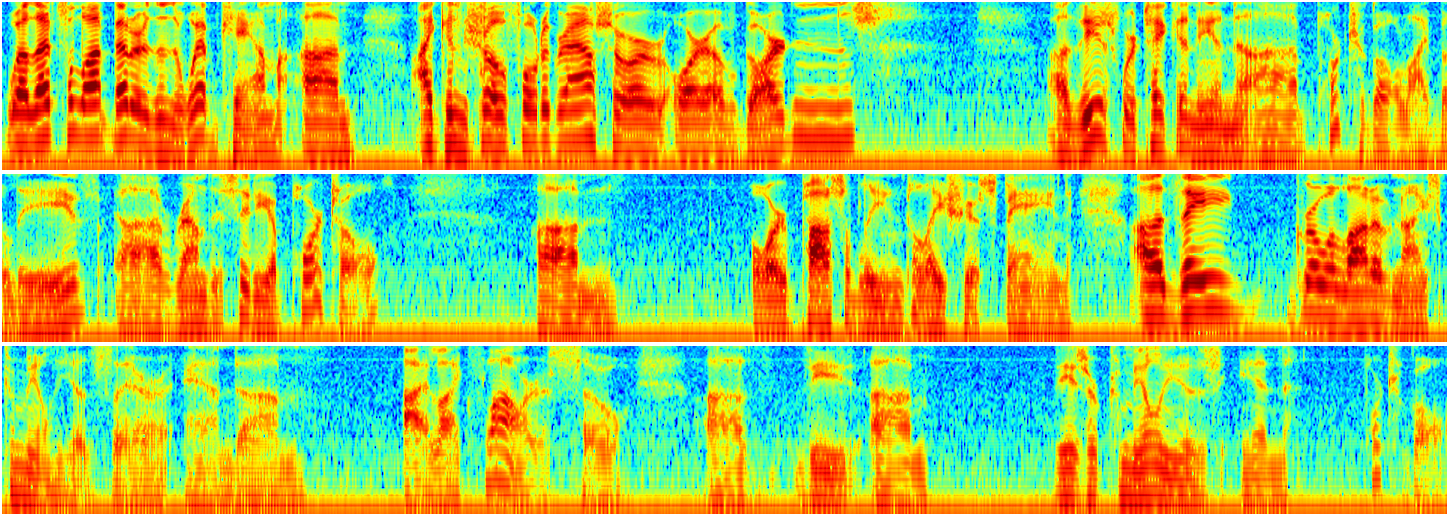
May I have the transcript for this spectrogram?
well, that's a lot better than the webcam. Um, I can show photographs or, or of gardens. Uh, these were taken in uh, Portugal, I believe, uh, around the city of Porto, um, or possibly in Galicia, Spain. Uh, they grow a lot of nice camellias there, and um, I like flowers, so uh, the, um, these are camellias in Portugal.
